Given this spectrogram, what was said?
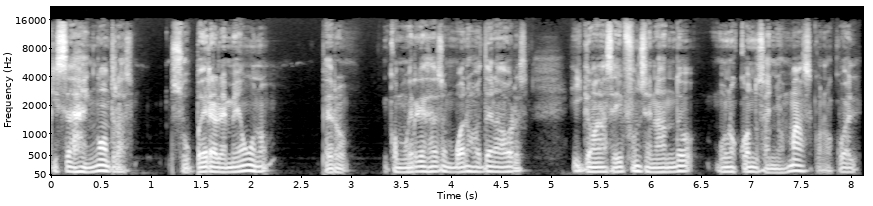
quizás en otras supera el M1, pero como que sea, son buenos ordenadores y que van a seguir funcionando unos cuantos años más, con lo cual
